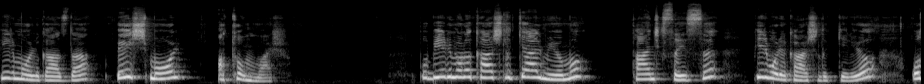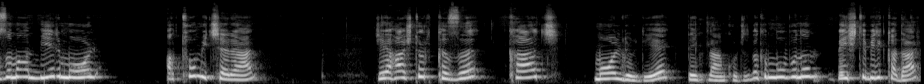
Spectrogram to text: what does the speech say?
1 mol gazda 5 mol atom var. Bu 1 mola karşılık gelmiyor mu? Tanecik sayısı 1 mole karşılık geliyor. O zaman 1 mol atom içeren CH4 gazı kaç moldür diye denklem kuracağız. Bakın bu bunun 5'te 1'i kadar.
